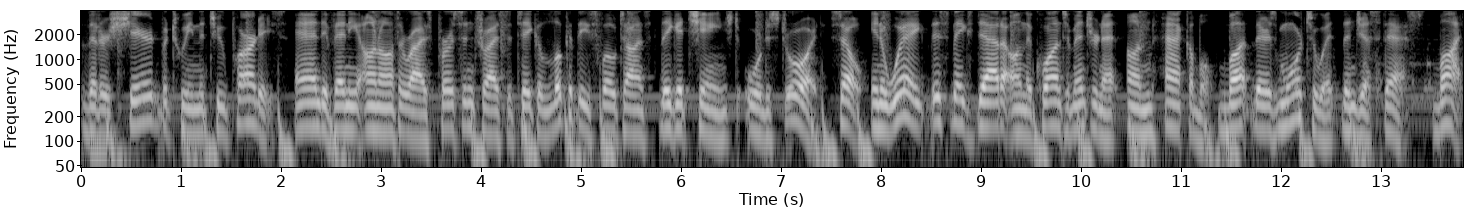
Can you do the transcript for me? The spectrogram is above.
that are shared between the two parties. And if any unauthorized person tries to take a look at these photons, they get changed or destroyed. So, in a way, this makes data on the quantum internet unhackable. But there's more to it than just this. But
